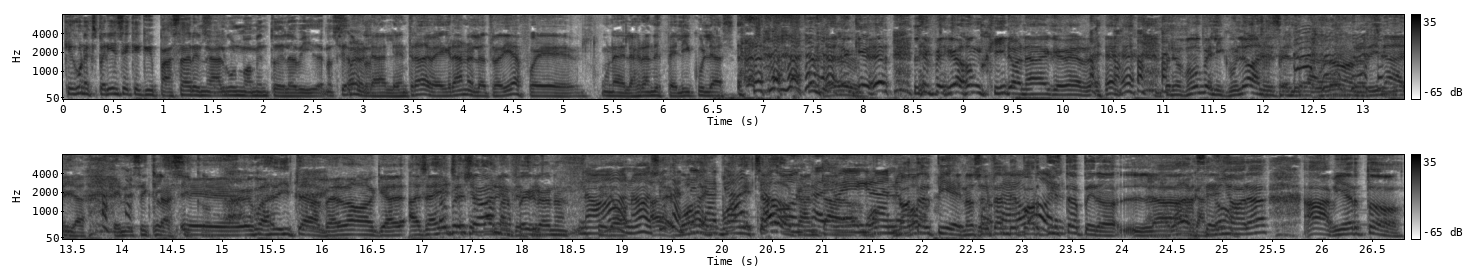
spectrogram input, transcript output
que es una experiencia que hay que pasar en algún momento de la vida, ¿no es cierto? Bueno, la, la entrada de Belgrano el otro día fue una de las grandes películas. nada que ver, le pegaba un giro, nada que ver. Pero fue un peliculón entrada, Peliculón, extraordinaria. sí, en ese clásico. Eh, Guadita, perdón, que haya No, hecho paréntesis. Belgrano. No, Pero, no, yo ah, canté vos- la vos cancha, estado Gonza, de cantando. No tal pie, no soy Por tan favor. deportista, pero La señora ha abierto,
